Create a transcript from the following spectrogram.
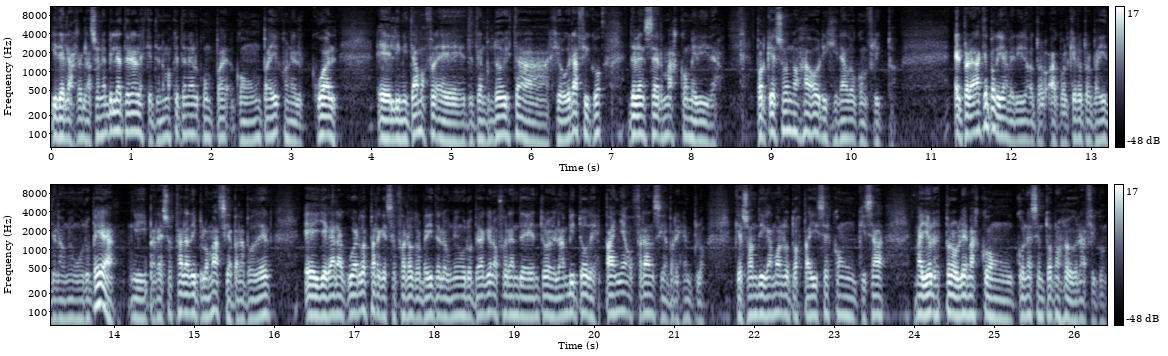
y de las relaciones bilaterales que tenemos que tener con, con un país con el cual eh, limitamos eh, desde el punto de vista geográfico deben ser más comedidas, porque eso nos ha originado conflictos. El problema es que podía haber ido a, cualquier otro país de la Unión Europea y para eso está la diplomacia, para poder eh, llegar a acuerdos para que se fuera a otro país de la Unión Europea que no fueran de dentro del ámbito de España o Francia, por ejemplo, que son, digamos, los dos países con quizá mayores problemas con, con ese entorno geográfico.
